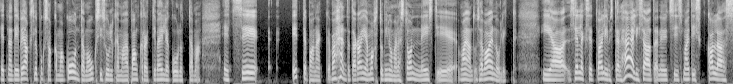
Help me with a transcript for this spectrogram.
et nad ei peaks lõpuks hakkama koondama, uksi sulgema ja pankrotti välja kuulutama. et see ettepanek vähendada raiemahtu minu meelest on Eesti majanduse vaenulik. ja selleks, et valimistel hääli saada, nüüd siis Madis Kallas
